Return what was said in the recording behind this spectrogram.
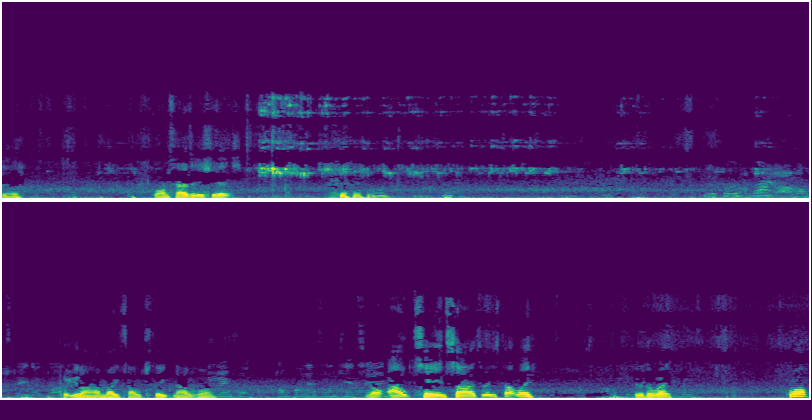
Go on, she is. Put your arm right out straight now, go on. No, out, turn sideways that way. The other way. Come on.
